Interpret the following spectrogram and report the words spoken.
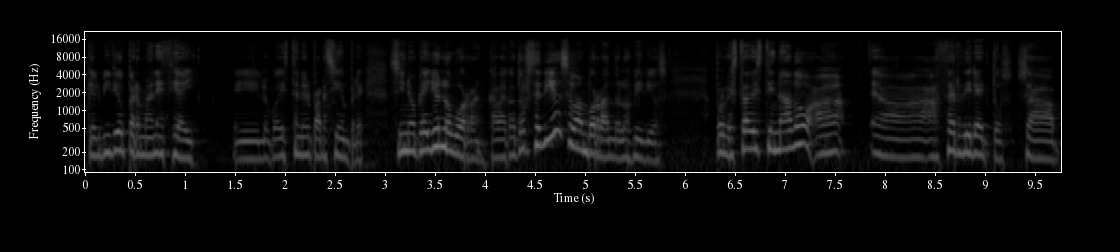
que el vídeo permanece ahí y lo podéis tener para siempre, sino que ellos lo borran. Cada 14 días se van borrando los vídeos, porque está destinado a, hacer directos, o sea,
